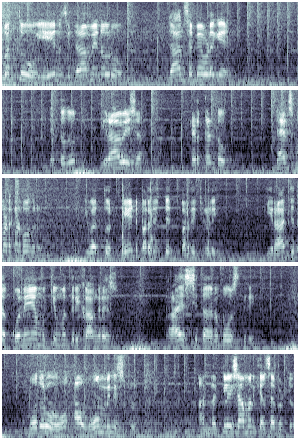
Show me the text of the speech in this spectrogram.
ಅವತ್ತು ಏನು ಸಿದ್ದರಾಮಯ್ಯನವರು ವಿಧಾನಸಭೆ ಒಳಗೆ ಎಂಥದ್ದು ನಿರಾವೇಶ ಎಡ್ಕೊಂಡು ಡ್ಯಾನ್ಸ್ ಮಾಡ್ಕೊಂಡು ಹೋದರು. ಇವತ್ತು ಡೇಟ್ ಬರೆದಿಟ್ಟು ಬರೆದಿಟ್ಕೊಳ್ಳಿ. ಈ ರಾಜ್ಯದ ಕೊನೆಯ ಮುಖ್ಯಮಂತ್ರಿ ಕಾಂಗ್ರೆಸ್. ಪ್ರಾಯಶ್ಚಿತ ಅನುಭವಿಸ್ತೀರಿ. ಮೊದಲು ಆ ಹೋಮ್ ಮಿನಿಸ್ಟ್ರು ಆ ನಕಲಿ ಶಾಮನ್ ಕೆಲಸ ಬಿಟ್ಟು.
